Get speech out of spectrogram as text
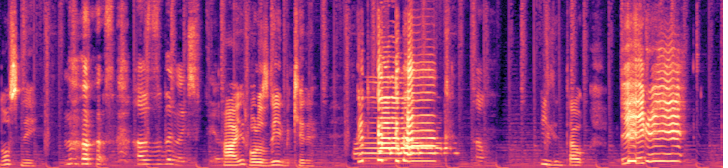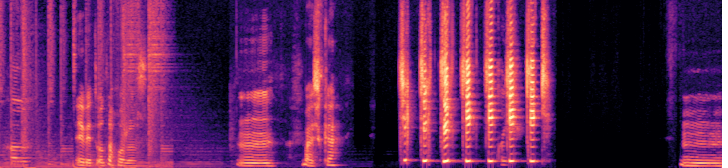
Nos ne? Nasıl? Hızlı demek istiyorum. Hayır horoz değil bir kere. Kıt kıt kıtak. Tamam. Bildin tavuk. Ürü. Halı. Evet o da horoz. Hmm, başka? Çık çık çık çık Koş. çık çık. Hmm.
